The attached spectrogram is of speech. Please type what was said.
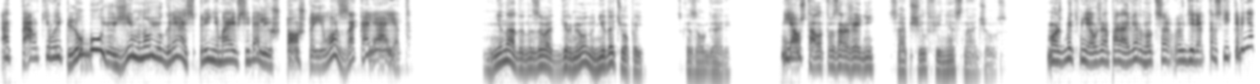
отталкивает любую земную грязь, принимая в себя лишь то, что его закаляет. — Не надо называть Гермиону недотепой, — сказал Гарри. — Я устал от возражений, — сообщил Финиас Наджелус. — Может быть, мне уже пора вернуться в директорский кабинет?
